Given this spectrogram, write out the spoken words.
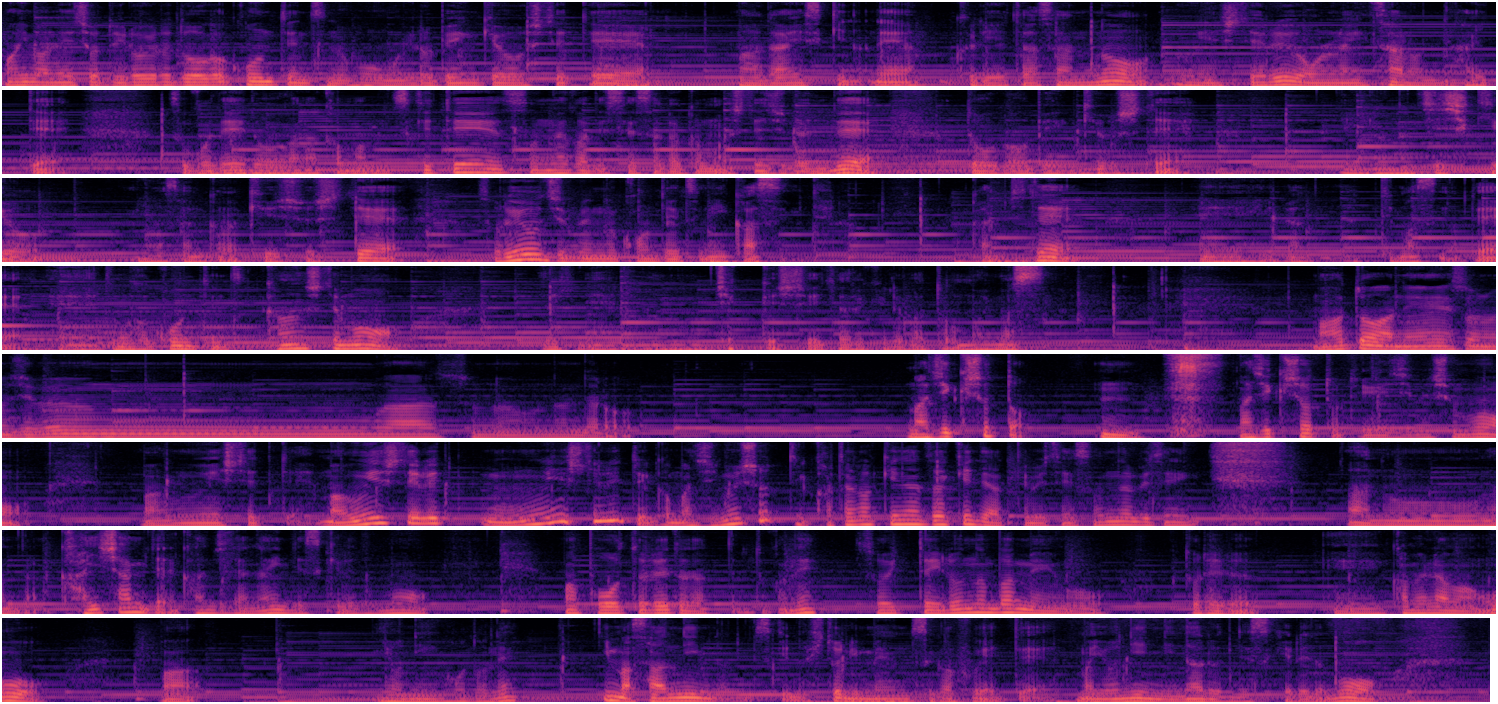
まあ、今ねちょっといろいろ動画コンテンツの方もいろいろ勉強してて、まあ、大好きなねクリエイターさんの運営してるオンラインサロンに入ってそこで動画仲間見つけてその中で切磋琢磨して自分で動画を勉強していろんな知識を皆さんから吸収してそれを自分のコンテンツに生かすみたいな感じで、えーやってますので、えー動画コンテンツに関しても是非ねチェックしていただければと思います。まあ、あとはねその自分はそのなんだろうマジックショット、うん、マジックショットという事務所も、まあ、運営してて、まあ、運営してる運営してるっていうか、まあ、事務所っていう肩書きなだけであって別にそんな別にあのーなんだ会社みたいな感じではないんですけれども、まあ、ポートレートだったりとかねそういったいろんな場面を撮れる、えーカメラマンを、まあ、4人ほどね今3人なんですけど1人メンツが増えて、まあ、4人になるんですけれども、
